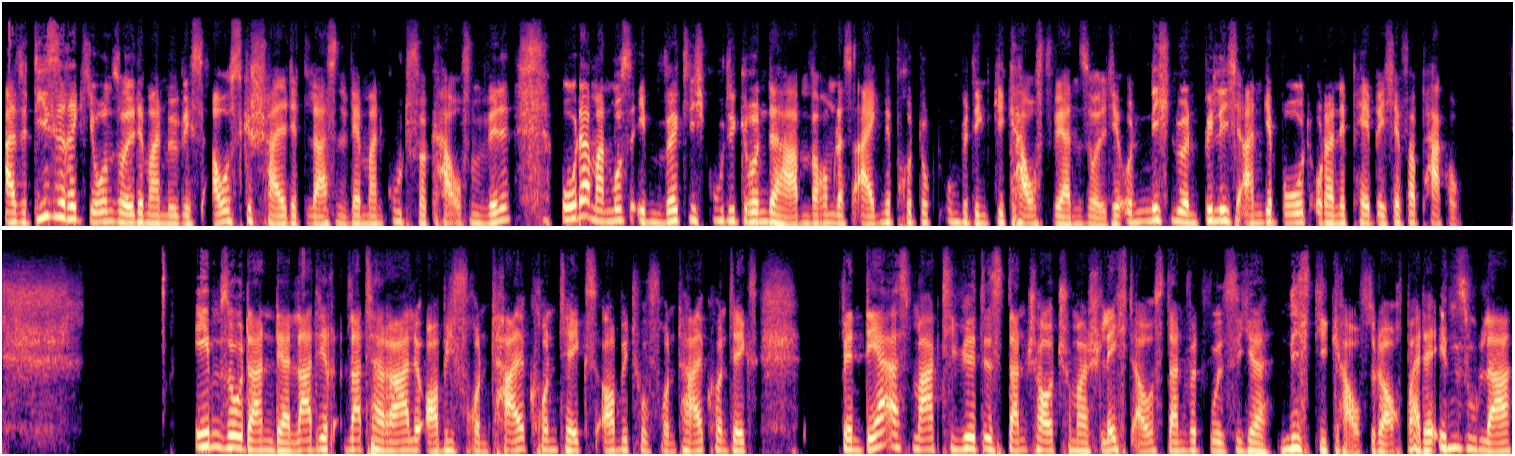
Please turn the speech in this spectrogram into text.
Also diese Region sollte man möglichst ausgeschaltet lassen, wenn man gut verkaufen will. Oder man muss eben wirklich gute Gründe haben, warum das eigene Produkt unbedingt gekauft werden sollte und nicht nur ein Billigangebot oder eine päppliche Verpackung. Ebenso dann der laterale Orbifrontalkontext, Orbitofrontalkontext. Wenn der erstmal aktiviert ist, dann schaut schon mal schlecht aus, dann wird wohl sicher nicht gekauft. Oder auch bei der Insula,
